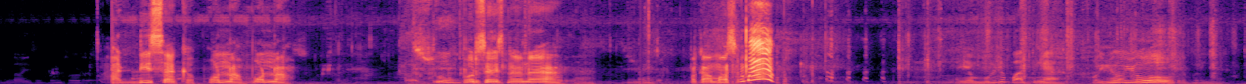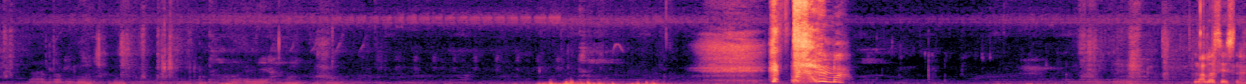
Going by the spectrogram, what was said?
சின்ன வயசு ஃப்ரெண்ட்ஸோடு அடி சாக்கா போண்ணா போண்ணா. சூப்பர் சைஸ் நானே. பக்கா மாசம் ஐயோ முள்ளு பார்த்துங்க. ஐயோயோ. நல்ல சீசனா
